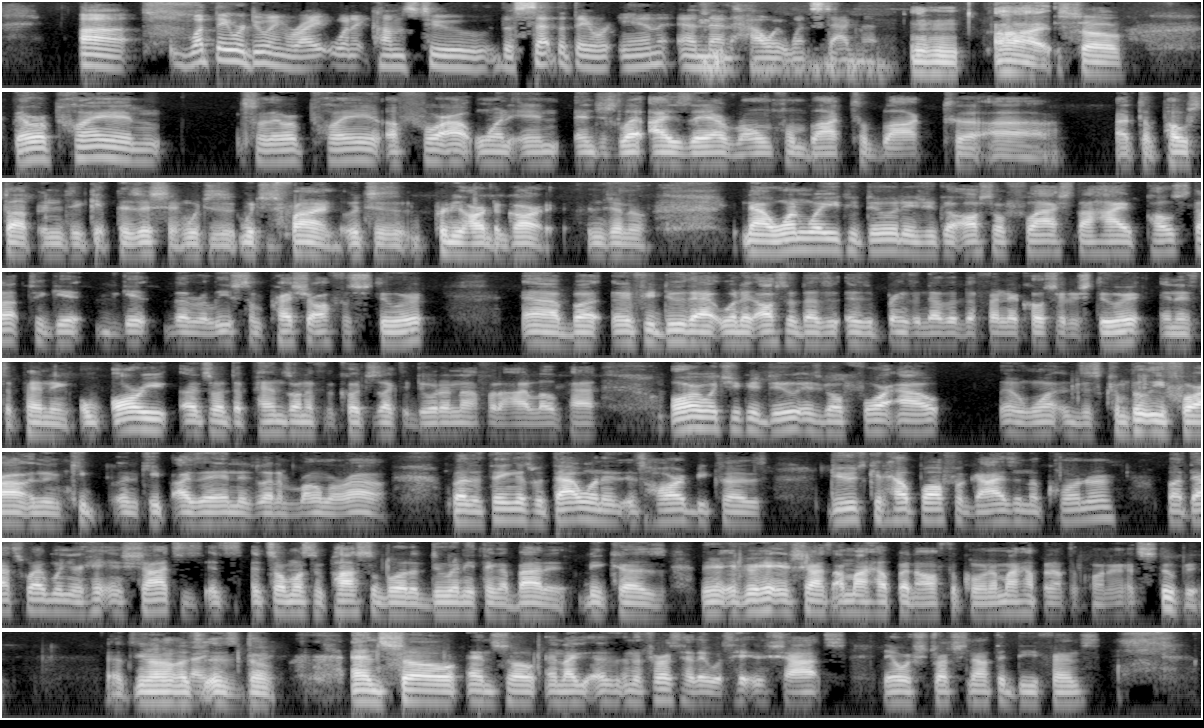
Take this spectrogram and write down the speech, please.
uh, what they were doing right when it comes to the set that they were in, and then how it went stagnant. mm-hmm. All right, so they were playing. So they were playing a four out one in, and just let Isaiah roam from block to block to uh, uh to post up and to get position, which is which is fine, which is pretty hard to guard in general. Now, one way you could do it is you could also flash the high post up to get get the relieve some pressure off of Stewart. Uh, but if you do that, what it also does is it brings another defender closer to Stewart, and it's depending, or you, uh, so it depends on if the coaches like to do it or not for the high low pass. Or what you could do is go four out and one just completely four out, and then keep and keep Isaiah in and just let him roam around. But the thing is, with that one, it's hard because dudes can help off for guys in the corner, but that's why when you're hitting shots, it's it's, it's almost impossible to do anything about it because if you're hitting shots, I'm not helping off the corner. I'm not helping off the corner. It's stupid. That's, you know, it's, Right. it's dumb. And so and so and like in the first half, they was hitting shots. They were stretching out the defense.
